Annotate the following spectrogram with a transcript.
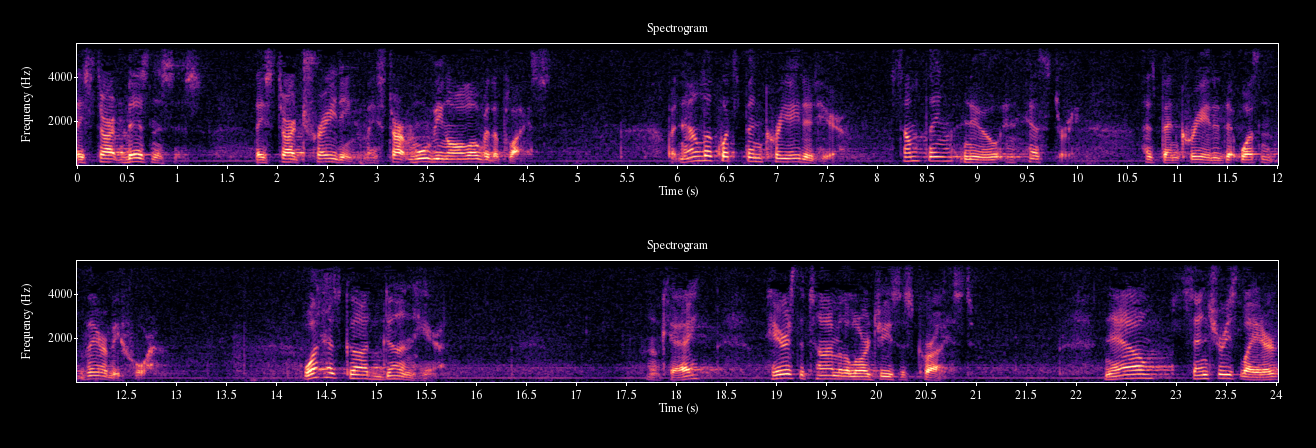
They start businesses. They start trading. They start moving all over the place. But now look what's been created here. Something new in history has been created that wasn't there before. What has God done here? Okay? Here's the time of the Lord Jesus Christ. Now, centuries later,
